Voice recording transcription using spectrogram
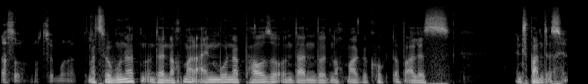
Achso, nach zwei Monaten. Nach zwei Monaten und dann nochmal einen Monat Pause und dann wird nochmal geguckt, ob alles entspannt ist.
